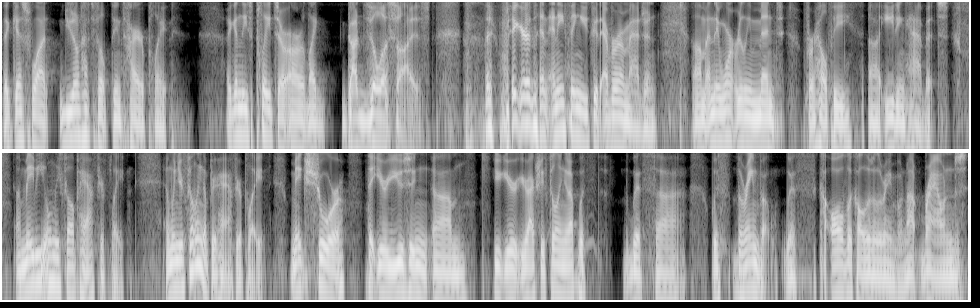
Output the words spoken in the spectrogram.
that guess what? You don't have to fill up the entire plate. Again, these plates are, are like Godzilla sized. They're bigger than anything you could ever imagine. Um, and they weren't really meant for healthy uh, eating habits. Uh, maybe only fill up half your plate. And when you're filling up your half your plate, make sure that you're using, um, you, are you're actually filling it up with, with, uh, with the rainbow, with all the colors of the rainbow, not browns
